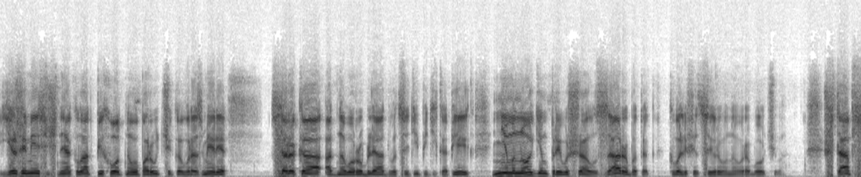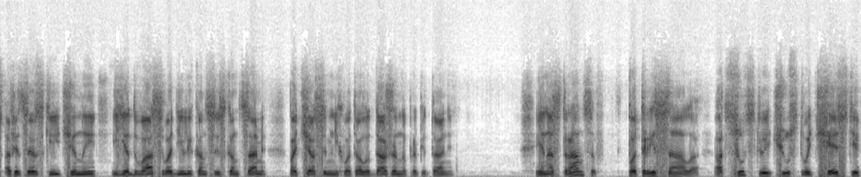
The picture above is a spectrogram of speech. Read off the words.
Ежемесячный оклад пехотного поручика в размере 41 рубля 25 копеек немногим превышал заработок квалифицированного рабочего. Штабс-офицерские чины едва сводили концы с концами, подчас им не хватало даже на пропитание. Иностранцев потрясало отсутствие чувства чести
